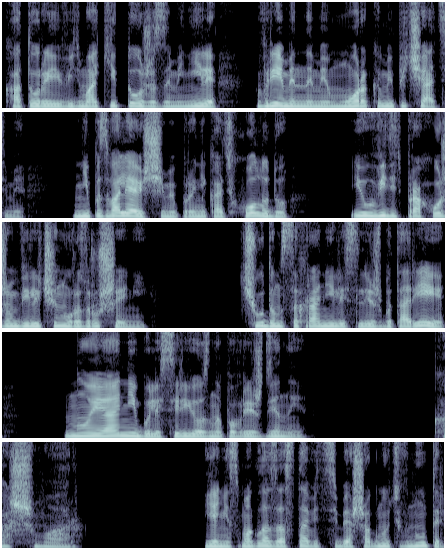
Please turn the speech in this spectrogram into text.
которые ведьмаки тоже заменили временными мороками-печатями, не позволяющими проникать холоду и увидеть прохожим величину разрушений. Чудом сохранились лишь батареи, но и они были серьезно повреждены. Кошмар. Я не смогла заставить себя шагнуть внутрь,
